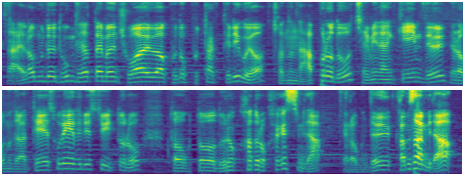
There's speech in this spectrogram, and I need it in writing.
자, 여러분들 도움 되셨다면 좋아요와 구독 부탁드리고요. 저는 앞으로도 재미난 게임들 여러분들한테 소개해드릴 수 있도록 더욱더 노력하도록 하겠습니다. 여러분들 감사합니다.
